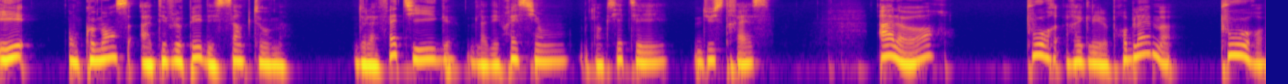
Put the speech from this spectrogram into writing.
et on commence à développer des symptômes de la fatigue, de la dépression, de l'anxiété, du stress. Alors, pour régler le problème, pour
